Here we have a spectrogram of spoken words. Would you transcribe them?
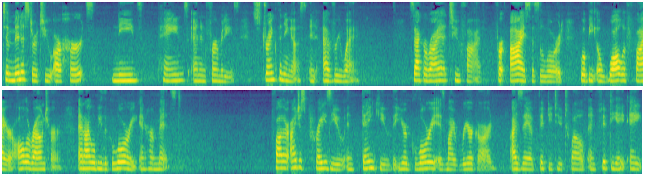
to minister to our hurts, needs, pains, and infirmities, strengthening us in every way. Zechariah 2:5 For I, says the Lord, will be a wall of fire all around her, and I will be the glory in her midst. Father, I just praise you and thank you that your glory is my rear guard. Isaiah 52:12 and 58:8.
